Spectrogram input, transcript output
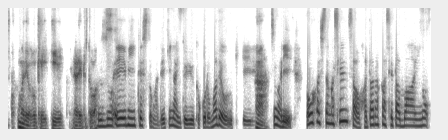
ここまでを受け入れられるとは ?AB テストができないというところまでを受け入れる。つまり、大橋さんがセンサーを働かせた場合の、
